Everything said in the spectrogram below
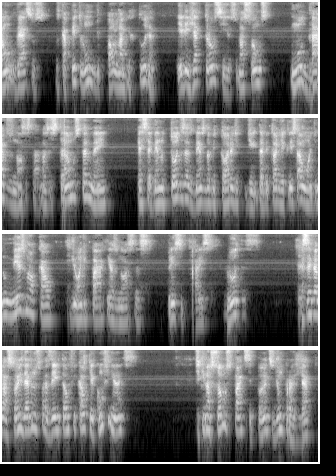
Então, versos, o capítulo 1 de Paulo na abertura, ele já trouxe isso. Nós somos mudados do nosso estado. Nós estamos também recebendo todas as bênçãos da vitória de, de, da vitória de Cristo aonde? No mesmo local de onde partem as nossas principais lutas. Essas revelações devem nos fazer então ficar o quê? Confiantes de que nós somos participantes de um projeto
